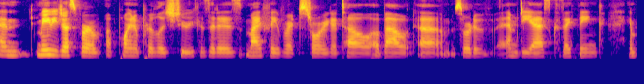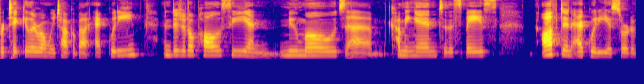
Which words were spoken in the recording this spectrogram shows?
And maybe just for a point of privilege too, because it is my favorite story to tell about um, sort of MDS, because I think in particular when we talk about equity and digital policy and new modes um, coming into the space often equity is sort of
